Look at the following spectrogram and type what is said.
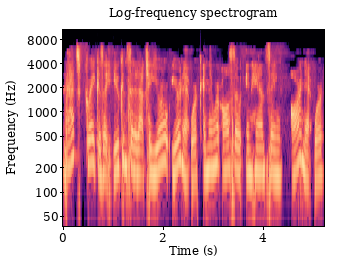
That's great because that you can send it out to your your network and then we're also enhancing our network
